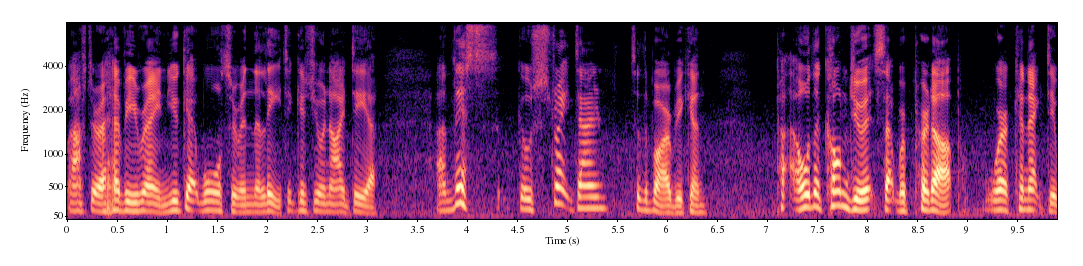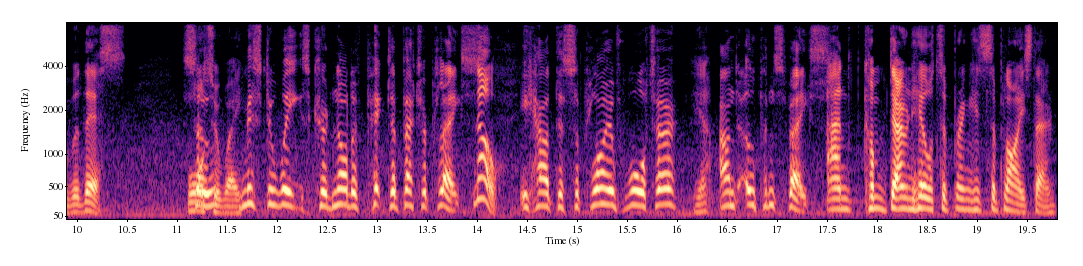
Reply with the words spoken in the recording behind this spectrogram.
after a heavy rain. You get water in the Leat, it gives you an idea. And this goes straight down to the Barbican. All the conduits that were put up were connected with this waterway. So Mr. Weeks could not have picked a better place. No. He had the supply of water yeah. and open space. And come downhill to bring his supplies down.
